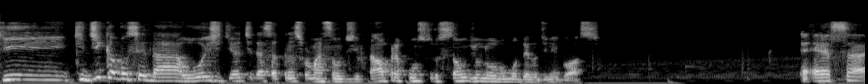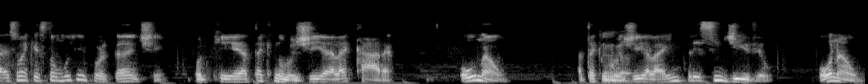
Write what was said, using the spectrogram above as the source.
que, que dica você dá hoje, diante dessa transformação digital, para a construção de um novo modelo de negócio? É, essa, essa é uma questão muito importante, porque a tecnologia ela é cara, ou não. A tecnologia ela é imprescindível, ou não.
